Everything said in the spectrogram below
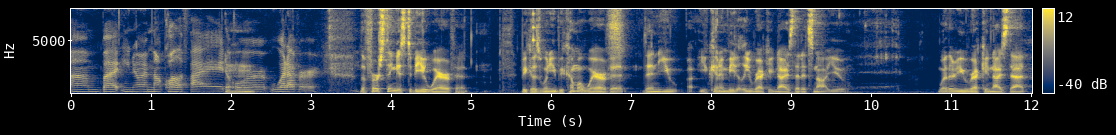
um, but you know i'm not qualified Mm-hmm. or whatever The first thing is to be aware of it, because when you become aware of it, then you you can immediately recognize that it's not you. Whether you recognize that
